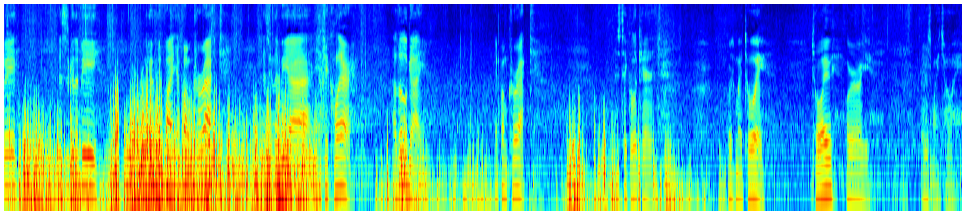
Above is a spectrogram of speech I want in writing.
anyway, this is gonna be if, if I if I'm correct, this is gonna be uh, a interclare, a little guy. If I'm correct. Let's take a look at it. Where's my toy? Toy, where are you? There's my toy.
